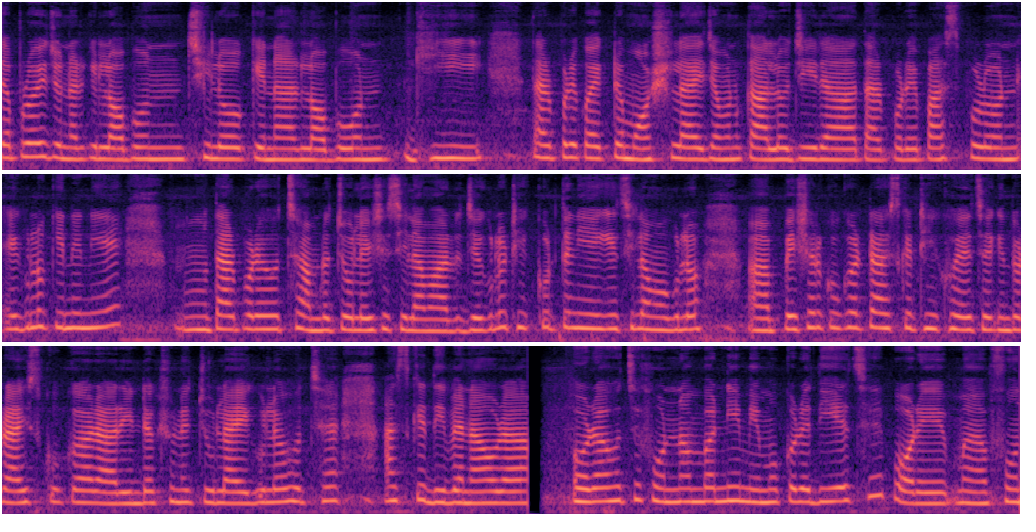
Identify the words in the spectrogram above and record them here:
যা প্রয়োজন আর কি, লবণ ছিল কেনার, লবণ, ঘি, তারপরে কয়েকটা মশলাই যেমন কালো জিরা, তারপরে পাঁচফোড়ন এগুলো কিনে নিয়ে তারপরে হচ্ছে আমরা চলে এসেছিলাম আর যেগুলো ঠিক করতে নিয়ে গেছিলাম ওগুলো প্রেশার কুকারটা আজকে ঠিক হয়েছে, কিন্তু রাইস কুকার আর ইন্ডাকশনের চুলা এগুলো হচ্ছে আজকে দিবে না ওরা। ওরা হচ্ছে ফোন নাম্বার নিয়ে মেমো করে দিয়েছে, পরে ফোন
